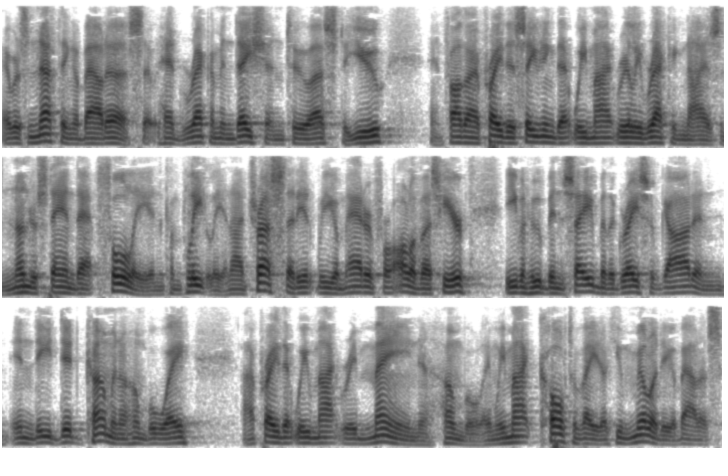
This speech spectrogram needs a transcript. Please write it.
There was nothing about us that had recommendation to us, to you. And Father, I pray this evening that we might really recognize and understand that fully and completely. And I trust that it will be a matter for all of us here, even who've been saved by the grace of God and indeed did come in a humble way I pray that we might remain humble and we might cultivate a humility about us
